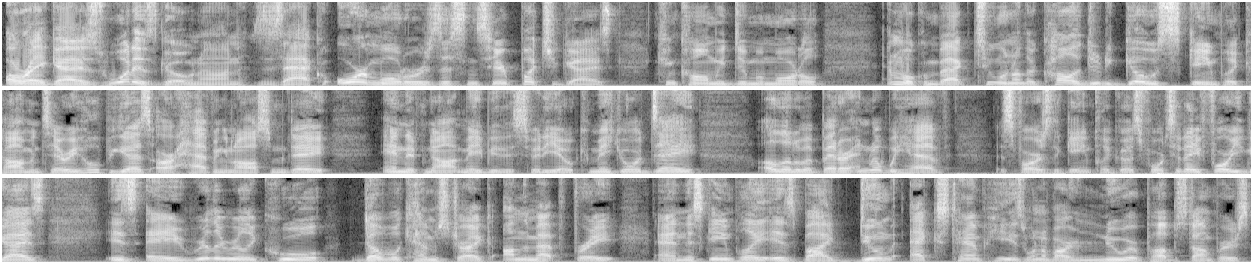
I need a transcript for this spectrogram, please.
Alright guys, what is going on? Zach or Immortal Resistance here, but you guys can call me Doom Immortal. And welcome back to another Call of Duty Ghosts gameplay commentary. Hope you guys are having an awesome day, and if not, maybe this video can make your day a little bit better. And what we have as far as the gameplay goes for today for you guys is a really really cool double KEM strike on the map Freight and this gameplay is by Doom X Temp he is one of our newer pub stompers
